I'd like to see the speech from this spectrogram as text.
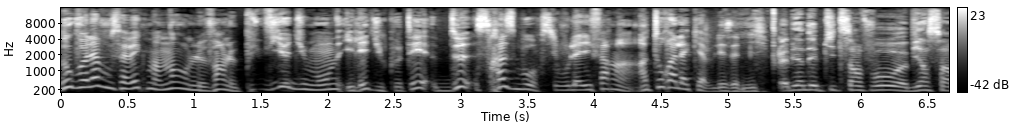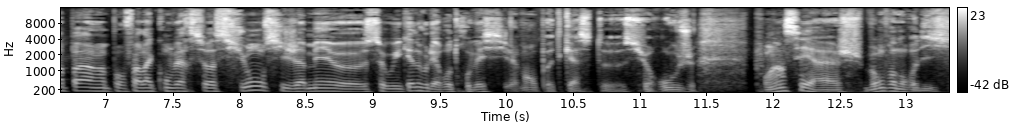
Donc voilà, vous savez que maintenant, le vin le plus vieux du monde, il est du côté de Strasbourg. Si vous voulez aller faire un, un tour à la cave, les amis. Eh bien, des petites infos euh, bien sympas hein, pour faire la conversation. Si jamais euh, ce week-end, vous les retrouvez si jamais en podcast euh, sur rouge.ch. Bon vendredi.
